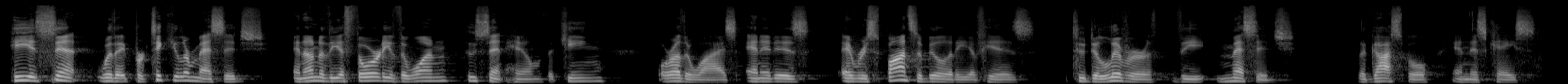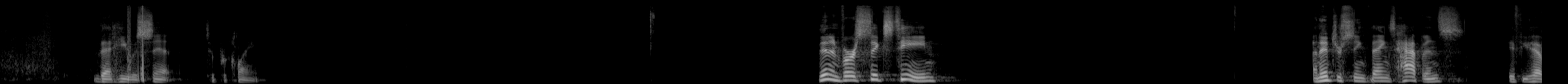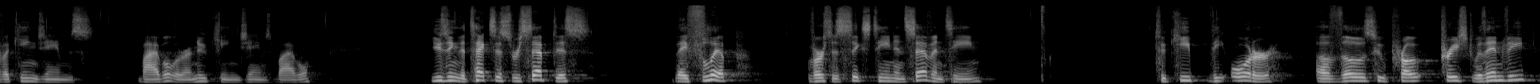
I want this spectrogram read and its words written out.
he is sent with a particular message and under the authority of the one who sent him, the king or otherwise. And it is a responsibility of his to deliver the message, the gospel in this case, that he was sent to proclaim. Then in verse 16, an interesting thing happens if you have a King James Bible or a New King James Bible. Using the Textus Receptus, they flip verses 16 and 17 to keep the order of those who pro- preached with envy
